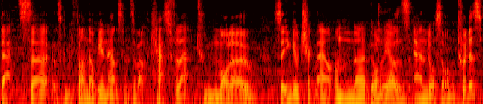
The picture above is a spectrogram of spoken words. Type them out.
that's uh, that's gonna be fun. There'll be announcements about the cast for that tomorrow, so you can go check that out on uh, Dawn of the Others and also on the Twitters.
